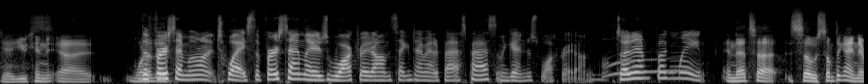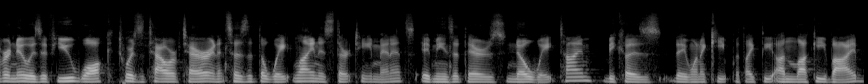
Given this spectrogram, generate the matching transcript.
yeah. You can. Uh, one the first time I went on it twice. The first time I just walked right on. The second time I had a fast pass, and again just walked right on. So I didn't have to fucking wait. And that's uh so something I never knew is if you walk towards the Tower of Terror and it says that the wait line is 13 minutes, it means that there's no wait time because they want to keep with like the unlucky vibe.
